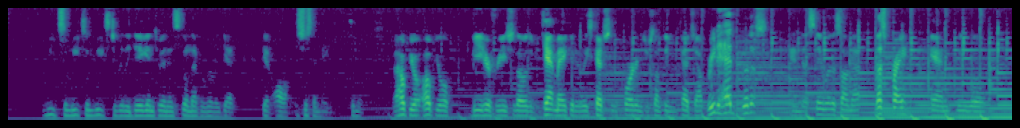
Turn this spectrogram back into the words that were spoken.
weeks and weeks and weeks to really dig into it and still never really get, get all. It's just amazing to me. I hope you'll, hope you'll be here for each of those. If you can't make it, at least catch the recordings or something, catch up. Read ahead with us and uh, stay with us on that. Let's pray, and we will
